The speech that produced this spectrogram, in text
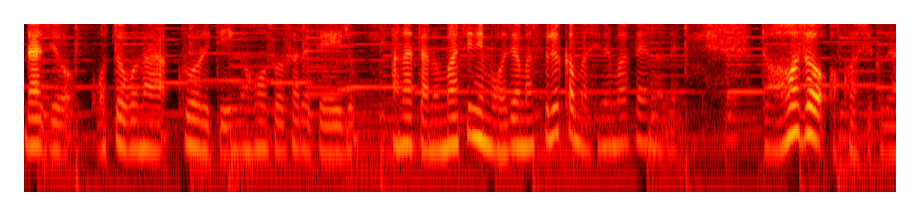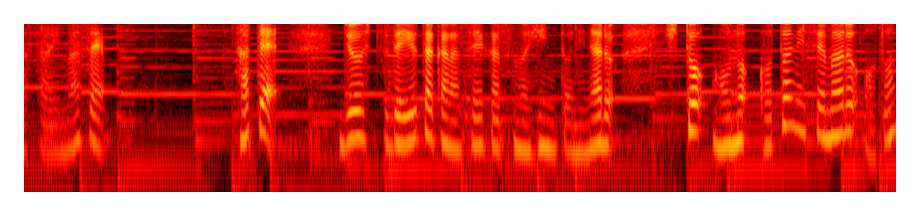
ラジオ「男なクオリティ」が放送されているあなたの街にもお邪魔するかもしれませんのでどうぞお越しくださいませ。さて上質で豊かな生活のヒントになる人物ことに迫る大人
